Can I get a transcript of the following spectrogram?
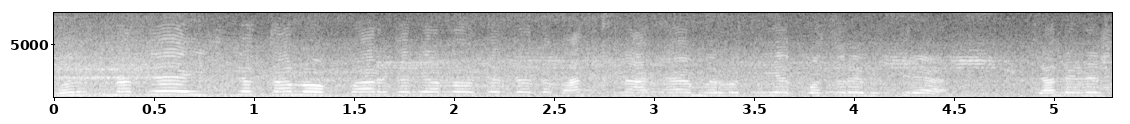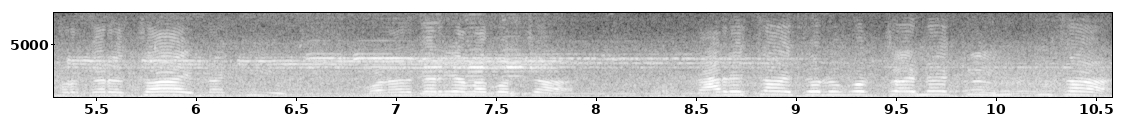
গরিব নাকে স্টক চালক, পায়ের গাড়ি আলোকের যাতে ভাত না খায় মরবো এক বছরের ভিতরে। এটা সরকারে চায় নাকি মরার গাড়ি এলাকার চায় কারে চায় জনগণ চায় নাকি মৃত্যু চায়?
